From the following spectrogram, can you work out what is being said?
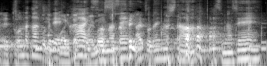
えっとそんな感じで。ここで終わりたいと思います、はい、すみません、ありがとうございました。すみません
